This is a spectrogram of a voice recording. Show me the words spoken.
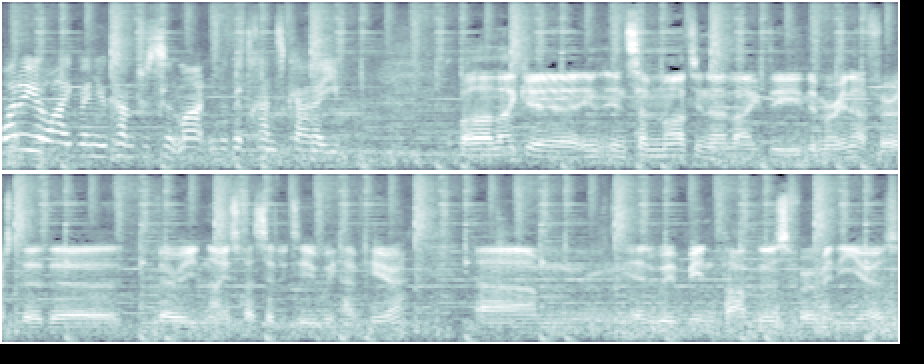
what do you like when you come to St. Martin with the Transcaraïbe? Well, I like uh, in, in St. Martin, I like the, the marina first, uh, the very nice facility we have here. Um, and we've been partners for many years.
